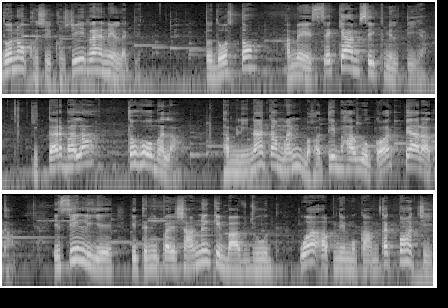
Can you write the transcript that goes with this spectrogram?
दोनों खुशी खुशी रहने लगे। तो दोस्तों, हमें इससे क्या सीख मिलती है कि कर भला तो हो भला। थमलीना का मन बहुत ही भावुक और प्यारा था। इसीलिए इतनी परेशानी के बावजूद वह अपने मुकाम तक पहुँची।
